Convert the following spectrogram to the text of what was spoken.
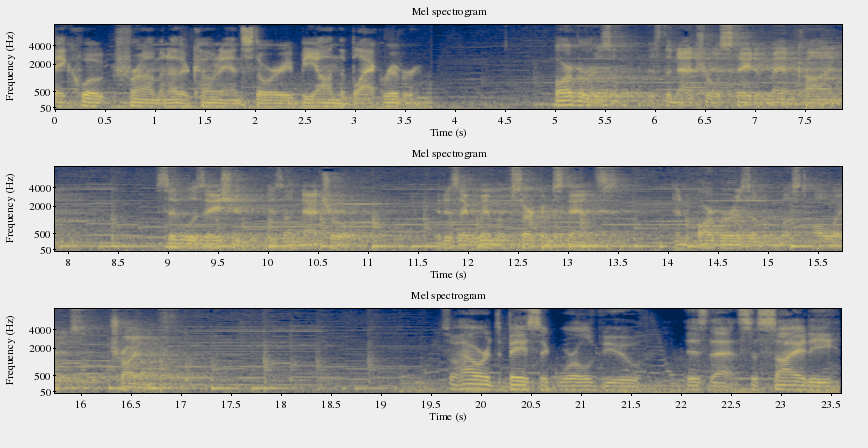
a quote from another Conan story, Beyond the Black River. Barbarism is the natural state of mankind. Civilization is unnatural. It is a whim of circumstance, and barbarism must always triumph. So, Howard's basic worldview is that society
